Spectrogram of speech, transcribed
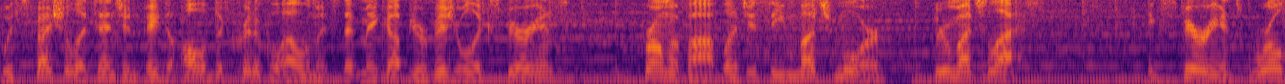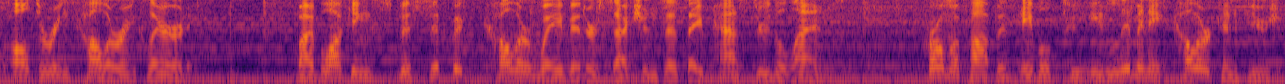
With special attention paid to all of the critical elements that make up your visual experience, ChromaPop lets you see much more through much less. Experience world-altering color and clarity. By blocking specific color wave intersections as they pass through the lens, ChromaPop is able to eliminate color confusion,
